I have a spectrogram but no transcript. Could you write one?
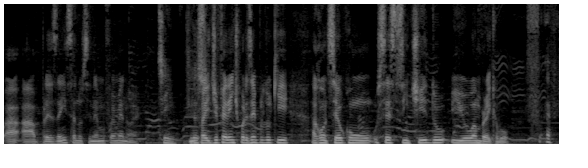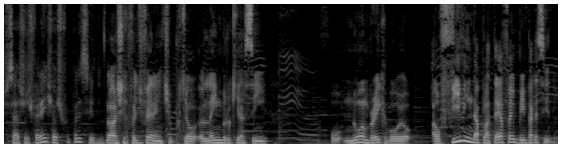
A, a presença no cinema foi menor. Sim. Não foi diferente, por exemplo, do que aconteceu com o Sexto Sentido e o Unbreakable. É, Você achou diferente? Eu acho que foi parecido. Eu achei que foi diferente, porque eu, eu lembro que assim. o- no Unbreakable, eu- o feeling da plateia foi bem parecido.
